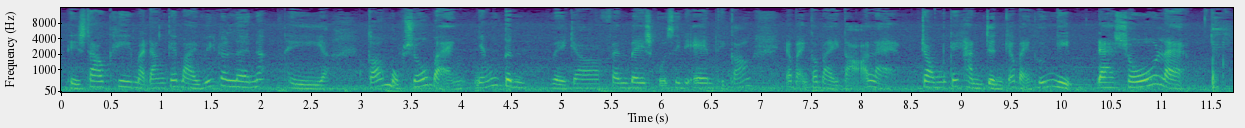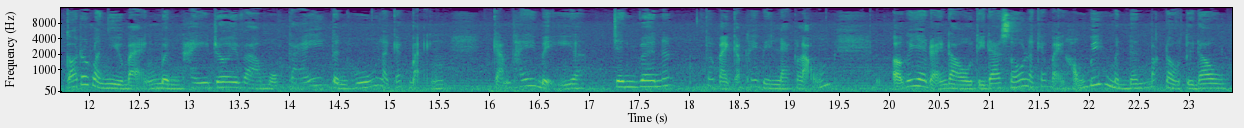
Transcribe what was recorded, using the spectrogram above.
Thì sau khi mà đăng cái bài viết đó lên á, thì à, có một số bạn nhắn tin về cho fanpage của CDM thì có, các bạn có bày tỏ là trong cái hành trình các bạn hướng nghiệp, đa số là có rất là nhiều bạn mình hay rơi vào một cái tình huống là các bạn cảm thấy bị trên à, vên á các bạn cảm thấy bị lạc lõng. Ở cái giai đoạn đầu thì đa số là các bạn không biết mình nên bắt đầu từ đâu.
